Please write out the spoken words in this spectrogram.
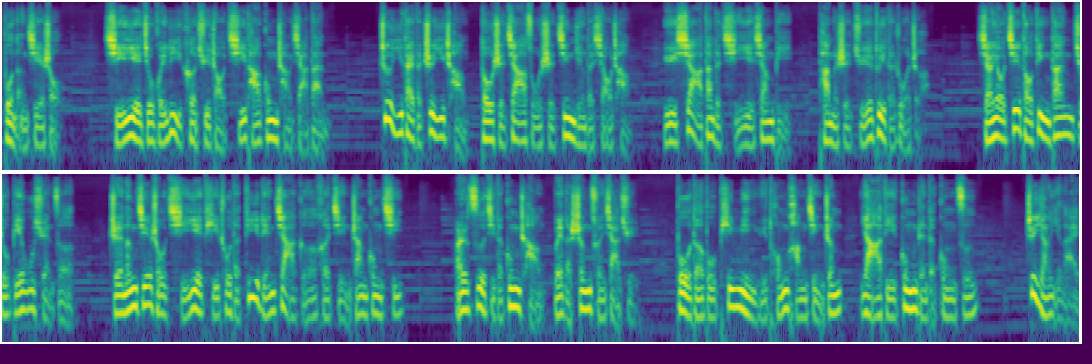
不能接受，企业就会立刻去找其他工厂下单。这一代的制衣厂都是家族式经营的小厂，与下单的企业相比，他们是绝对的弱者。想要接到订单就别无选择，只能接受企业提出的低廉价格和紧张工期，而自己的工厂为了生存下去。不得不拼命与同行竞争，压低工人的工资。这样一来，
